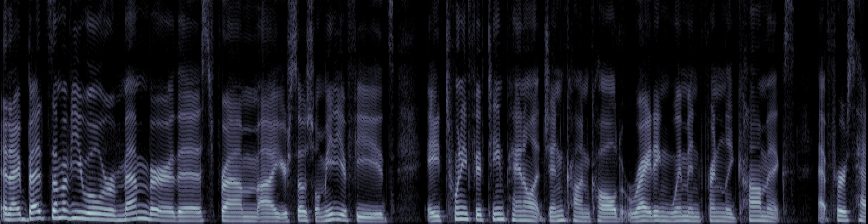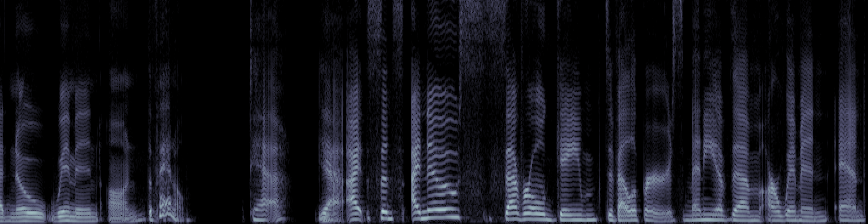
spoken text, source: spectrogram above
And I bet some of you will remember this from uh, your social media feeds. A 2015 panel at Gen Con called Writing Women Friendly Comics at first had no women on the panel. Yeah. Yeah. I since I know several game developers, many of them are women and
